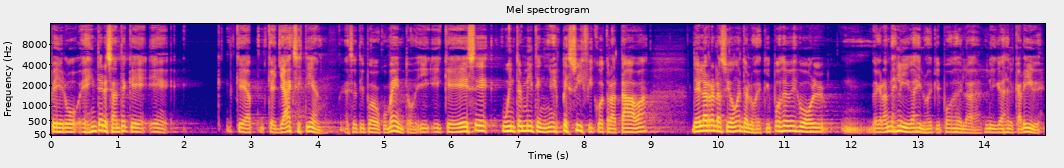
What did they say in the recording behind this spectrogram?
pero es interesante que, que, que, ya existían ese tipo de documentos y, y que ese Winter Meeting en específico trataba de la relación entre los equipos de béisbol de grandes ligas y los equipos de las ligas del Caribe,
